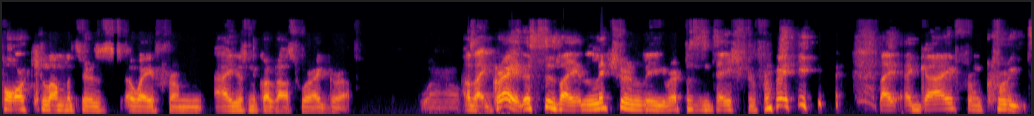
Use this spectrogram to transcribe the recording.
four kilometers away from Agios Nikolaos, where I grew up. Wow. I was like, great, this is like literally representation for me. like a guy from Crete,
